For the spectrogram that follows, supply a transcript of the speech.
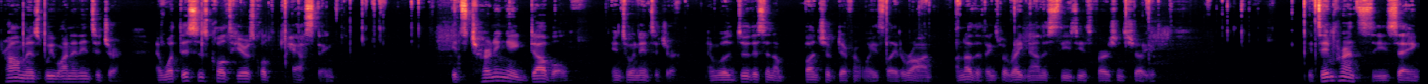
Problem is we want an integer. And what this is called here is called casting. It's turning a double into an integer. And we'll do this in a bunch of different ways later on on other things, but right now this is the easiest version to show you it's in parentheses saying,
